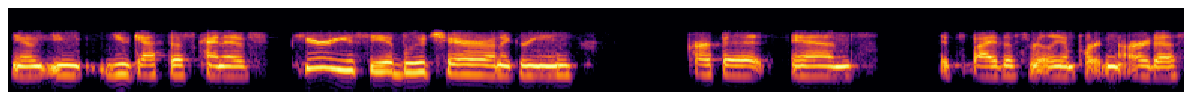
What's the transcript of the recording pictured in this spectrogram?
you know, you you get this kind of here you see a blue chair on a green carpet and it's by this really important artist,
